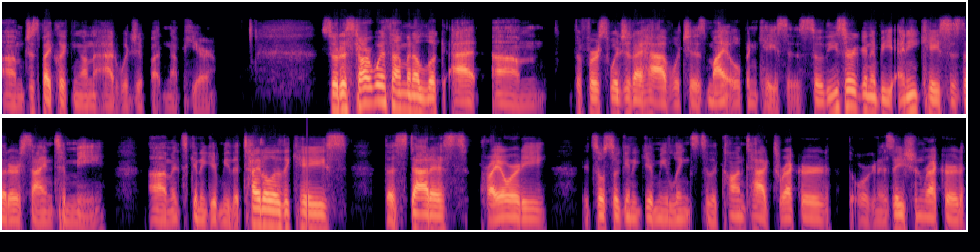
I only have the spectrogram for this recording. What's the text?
um, just by clicking on the add widget button up here. So to start with, I'm gonna look at um, the first widget I have, which is my open cases. So these are gonna be any cases that are assigned to me. Um, it's gonna give me the title of the case, the status, priority. It's also gonna give me links to the contact record, the organization record,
